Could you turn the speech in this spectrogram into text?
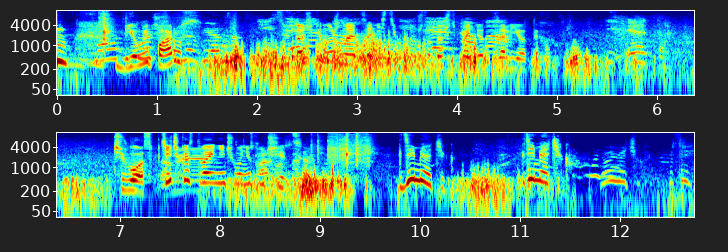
Белый парус. Цветочки нужно занести, потому что дождь пойдет и зальет их. И это. Чего? С птичкой с твоей ничего не случится. Где мячик? Где мячик? Давай мячик, быстрей.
